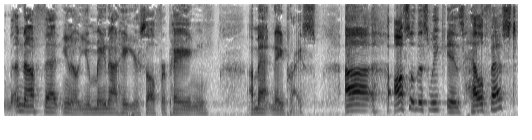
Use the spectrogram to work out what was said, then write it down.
enough that you know you may not hate yourself for paying a matinee price. Uh, also, this week is Hell Fest.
